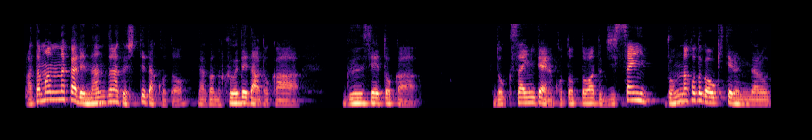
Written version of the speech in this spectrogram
頭の中でなんとなく知ってたことなんかこのクーデターとか軍政とか独裁みたいなこととあと実際にどんなことが起きてるんだろうっ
